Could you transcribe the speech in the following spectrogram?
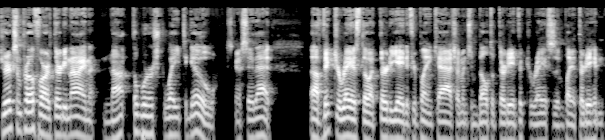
Jurickson Profar at 39, not the worst way to go. Just going to say that. Uh, Victor Reyes, though, at 38, if you're playing cash, I mentioned Belt at 38. Victor Reyes is in play at 38, hitting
